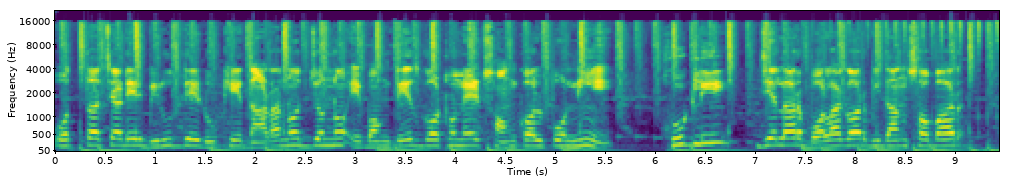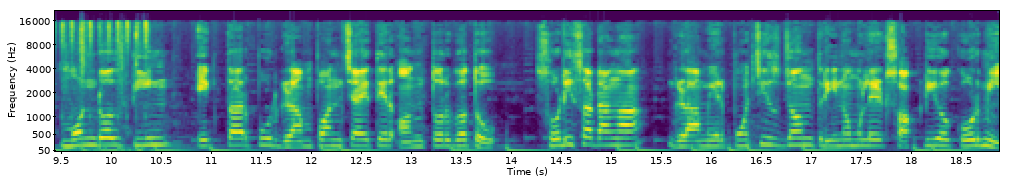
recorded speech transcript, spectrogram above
অত্যাচারের বিরুদ্ধে রুখে দাঁড়ানোর জন্য এবং দেশ গঠনের সংকল্প নিয়ে হুগলি জেলার বলাগড় বিধানসভার মণ্ডল তিন, একতারপুর গ্রাম পঞ্চায়েতের অন্তর্গত সরিষাডাঙ্গা গ্রামের পঁচিশ জন তৃণমূলের সক্রিয় কর্মী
